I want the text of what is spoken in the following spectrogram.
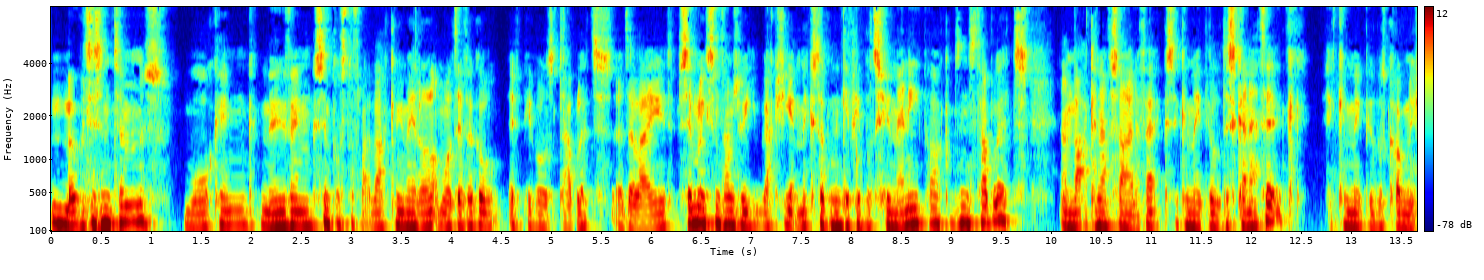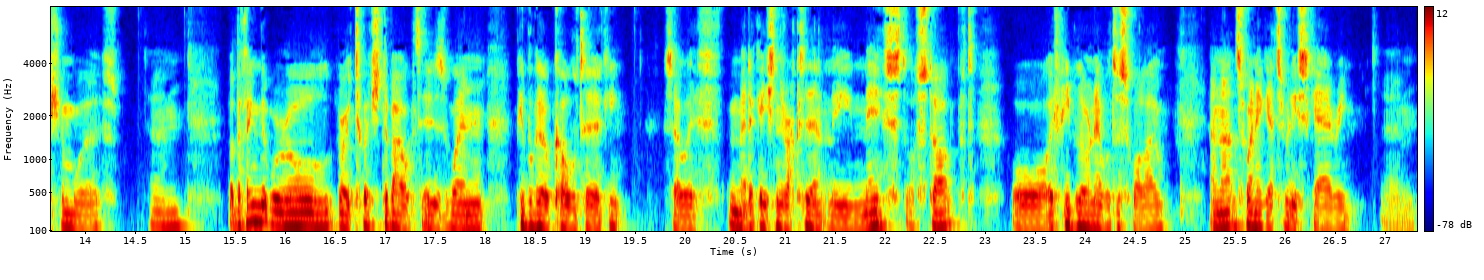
motor symptoms, walking, moving, simple stuff like that can be made a lot more difficult if people's tablets are delayed. Similarly, sometimes we actually get mixed up and give people too many Parkinson's tablets, and that can have side effects. It can make people dyskinetic, it can make people's cognition worse. Um, but the thing that we're all very twitched about is when people go cold turkey. So if medications are accidentally missed or stopped, or if people are unable to swallow, and that's when it gets really scary. Um,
